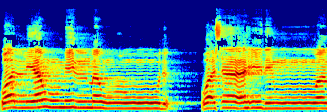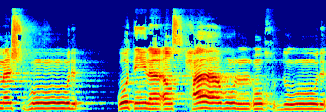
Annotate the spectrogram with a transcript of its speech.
واليوم الموعود وشاهد ومشهود. قتل أصحاب الأخدود.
